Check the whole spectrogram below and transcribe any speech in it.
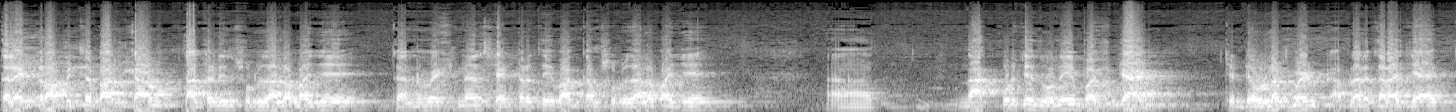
कलेक्टर ऑफिसचं बांधकाम तातडीने सुरू झालं पाहिजे. कन्व्हेन्शनल सेंटरचे बांधकाम सुरू झालं पाहिजे. नागपूरचे दोन्ही बसस्टँडचे डेव्हलपमेंट आपल्याला करायचे आहेत.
